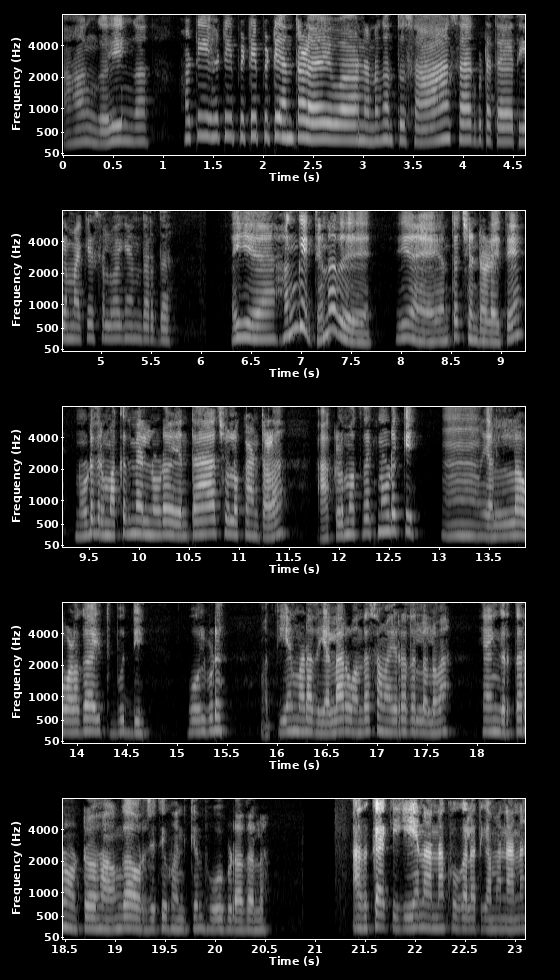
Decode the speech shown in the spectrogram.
ಹಂಗೆ, ಹಿಂಗೆ, ಹಟಿ ಹಟಿ, ಪಿಟಿ ಪಿಟಿ ಅಂತಾಳೆ ಇವ. ನನಗಂತೂ ಸಾಕು ಸಾಕ್ಬಿಟ್ಟೈತಿ ಮಕ್ಕೆ ಸಲುವಾಗಿ ಅಂದರ್ದ ಅಯ್ಯ ಹಂಗೈತೇನದು ಏ ಚಂಡಾಳ ಐತೆ? ನೋಡಿದ್ರೆ ಮಕ್ಕದ ಮೇಲೆ ನೋಡೋ ಎಂತ ಚಲೋ ಕಾಣ್ತಾಳ? ಆಕಳ ಮಕ್ಕದಕ್ಕೆ ನೋಡಕ್ಕಿ. ಹ್ಞೂ ಎಲ್ಲ ಒಳಗಾಯ್ತು ಬುದ್ಧಿ. ಹೋಲ್ಬಿಡು ಮತ್ತೆ ಏನು ಮಾಡೋದು? ಎಲ್ಲರೂ ಒಂದೇ ಸಮ ಇರೋದಲ್ಲವ ಹೆಂಗಿರ್ತಾರ ಒಟ್ಟು ಹಂಗೆ ಅವ್ರ ಜೊತೆ ಹೊಂದ್ಕೊಂಡು ಹೋಗ್ಬಿಡೋದಲ್ಲ. ಅದಕ್ಕೆ ಆಕಿಗೆ ಏನು ಅನ್ನಕ್ಕೆ ಹೋಗಲ್ಲತ್ಗಮ್ಮ ನಾನು?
